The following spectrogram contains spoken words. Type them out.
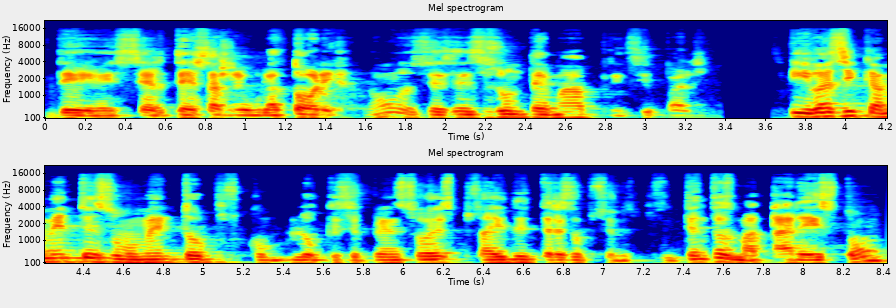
de certeza regulatoria, ¿no? Ese, ese, es un tema principal. Y básicamente en su momento pues, lo que se pensó es, pues hay de tres opciones. Pues intentas matar esto,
